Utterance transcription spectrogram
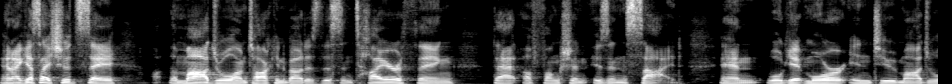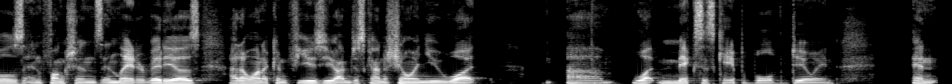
And I guess I should say the module I'm talking about is this entire thing that a function is inside. And we'll get more into modules and functions in later videos. I don't want to confuse you. I'm just kind of showing you what um, what Mix is capable of doing. And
